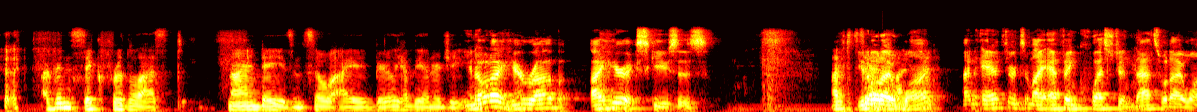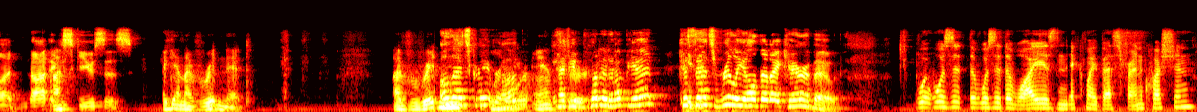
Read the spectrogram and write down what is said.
I've been sick for the last nine days, and so I barely have the energy. You know what I hear, Rob? I hear excuses. I've You know what said- I I've want? said- An answer to my effing question. That's what I want, not I'm- excuses. again, I've written it. I've oh, written. Oh, that's great, your Rob. Answer. Have you put it up yet? Because Is it- that's really all that I care about. what was it? The, was it the "Why is Nick my best friend?" question?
